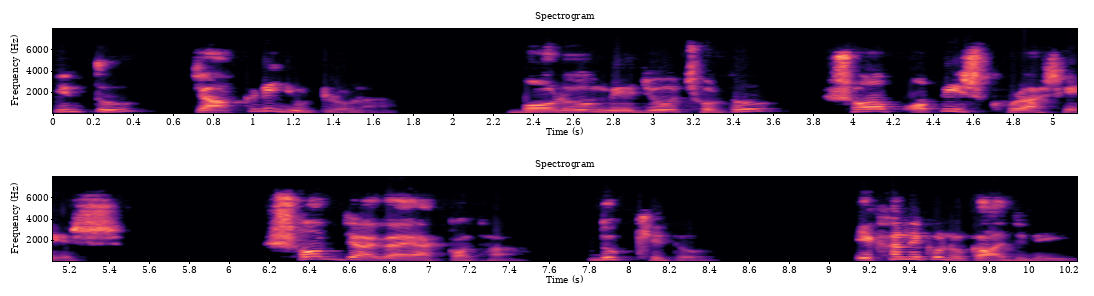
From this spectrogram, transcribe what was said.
কিন্তু চাকরি জুটল না। বড়, মেজ, ছোট, সব অফিস ঘোরা শেষ। সব জায়গায় এক কথা, দুঃখিত। এখানে কোনো কাজ নেই।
